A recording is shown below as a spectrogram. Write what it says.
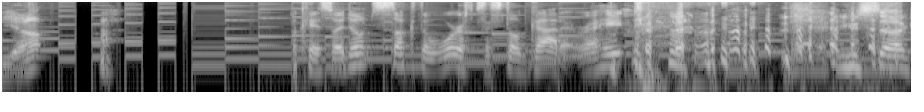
yeah. Yup. Okay, so I don't suck the worst 'cause I still got it, right? You suck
